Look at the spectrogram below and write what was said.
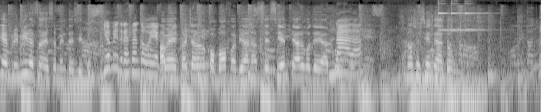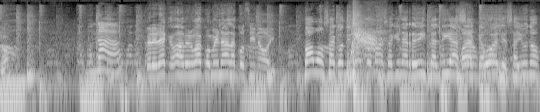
que exprimir esa, esa mentecita. Yo mientras tanto voy a A comer. ver, estoy charlando con vos, Fabiana. ¿Se siente algo de atún? Nada, No se siente el atún. ¿No? nada. Perereca, vas a ver, no va a comer nada en la cocina hoy. Vamos a continuar con más aquí en la revista El Día. Se acabó el desayuno.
